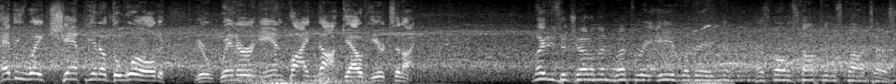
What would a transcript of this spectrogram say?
heavyweight champion of the world, your winner and by knockout here tonight. Ladies and gentlemen, referee Yves Lavigne has called a stop to this contest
